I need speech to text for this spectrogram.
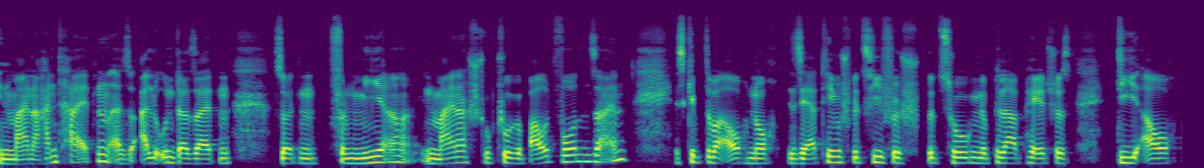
in meiner Hand halten. Also alle Unterseiten sollten von mir in meiner Struktur gebaut worden sein. Es gibt aber auch noch sehr themenspezifisch bezogene Pillar Pages, die auch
